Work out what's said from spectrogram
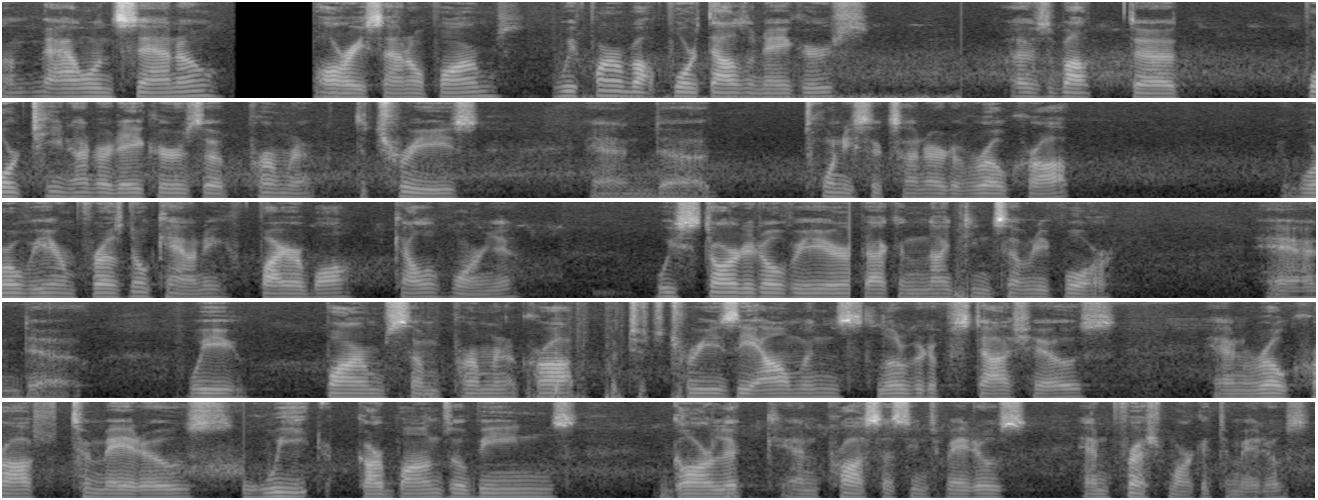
I'm Alan Sano, RA Sano Farms. We farm about 4,000 acres. There's about uh, 1,400 acres of permanent the trees and uh, 2,600 of row crop. We're over here in Fresno County, Firebaugh, California. We started over here back in 1974 and uh, we farmed some permanent crop, which is trees, the almonds, a little bit of pistachios, and row crops, tomatoes, wheat, garbanzo beans, garlic, and processing tomatoes, and fresh market tomatoes.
